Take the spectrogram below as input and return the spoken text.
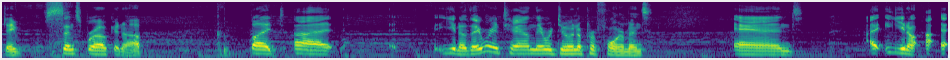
they've since broken up, but uh, you know they were in town. They were doing a performance, and I, you know I,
